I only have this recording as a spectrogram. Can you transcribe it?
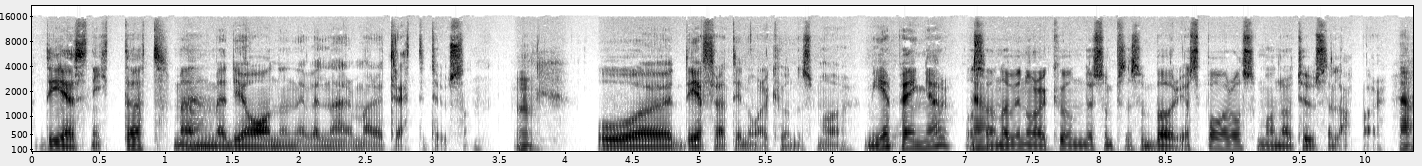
det är snittet. Men ja. medianen är väl närmare 30 000. Mm. Och det är för att det är några kunder som har mer pengar och ja. sen har vi några kunder som precis har börjat spara och som har några tusen lappar. Ja.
